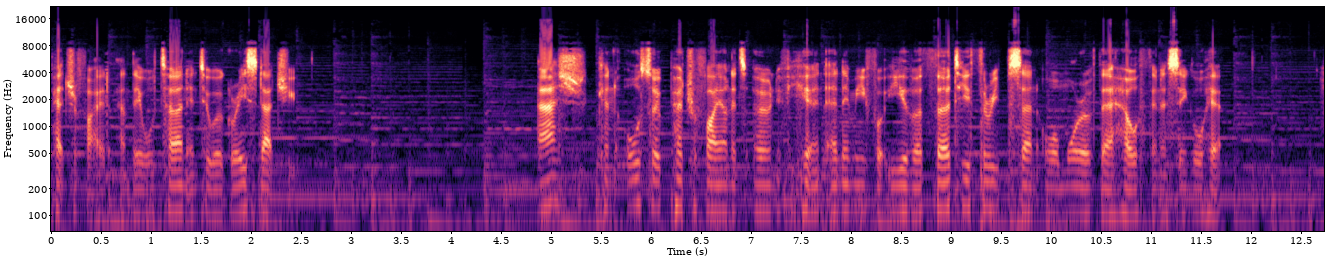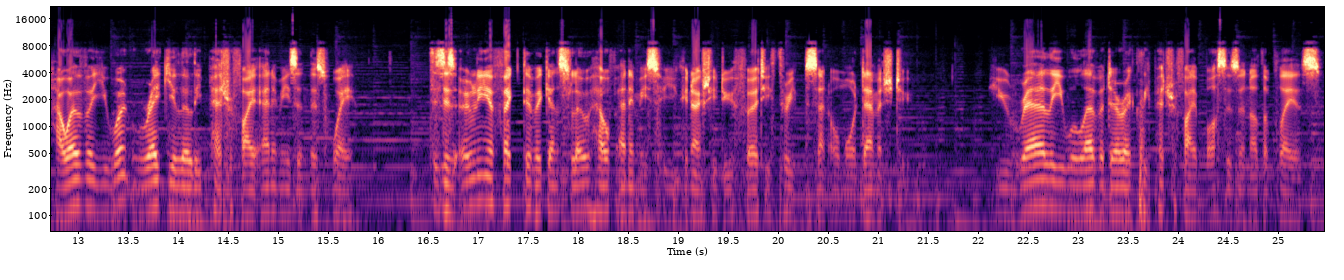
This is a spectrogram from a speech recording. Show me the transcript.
petrified and they will turn into a grey statue. Ash can also petrify on its own if you hit an enemy for either 33% or more of their health in a single hit. However, you won't regularly petrify enemies in this way. This is only effective against low health enemies who you can actually do 33% or more damage to. You rarely will ever directly petrify bosses and other players.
